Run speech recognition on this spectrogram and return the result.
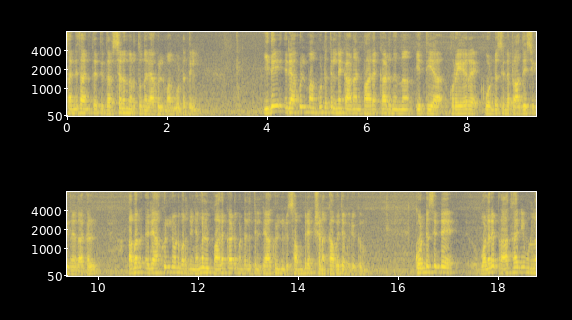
സന്നിധാനത്തെത്തി ദർശനം നടത്തുന്ന രാഹുൽ മാങ്കൂട്ടത്തിൽ. ഇതേ രാഹുൽ മാങ്കൂട്ടത്തിലിനെ കാണാൻ പാലക്കാട് നിന്ന് എത്തിയ കുറേയേറെ കോൺഗ്രസിന്റെ പ്രാദേശിക നേതാക്കൾ. അവർ രാഹുലിനോട് പറഞ്ഞു ഞങ്ങൾ പാലക്കാട് മണ്ഡലത്തിൽ രാഹുലിനൊരു സംരക്ഷണ കവചമൊരുക്കും കോൺഗ്രസിന്റെ വളരെ പ്രാധാന്യമുള്ള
